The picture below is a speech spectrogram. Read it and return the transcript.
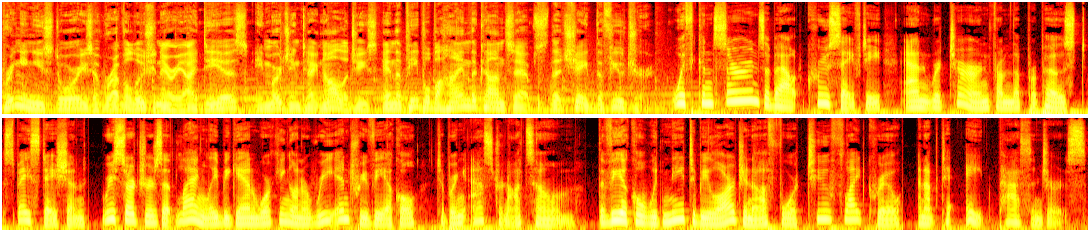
bringing you stories of revolutionary ideas, emerging technologies, and the people behind the concepts that shape the future. With concerns about crew safety and return from the proposed space station, researchers at Langley began working on a re entry vehicle to bring astronauts home. The vehicle would need to be large enough for two flight crew and up to eight passengers.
